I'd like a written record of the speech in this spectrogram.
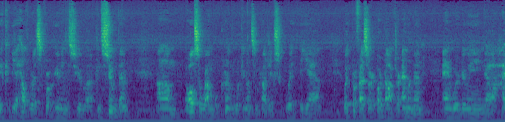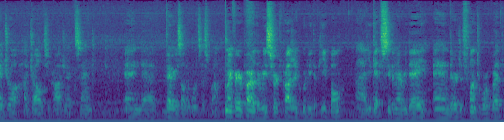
it could be a health risk for humans who uh, consume them. Um, also, I'm currently working on some projects with the, uh, with Professor or Dr. Emerman and we're doing uh, hydro hydrology projects and and uh, various other ones as well. My favorite part of the research project would be the people. Uh, you get to see them every day, and they're just fun to work with.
